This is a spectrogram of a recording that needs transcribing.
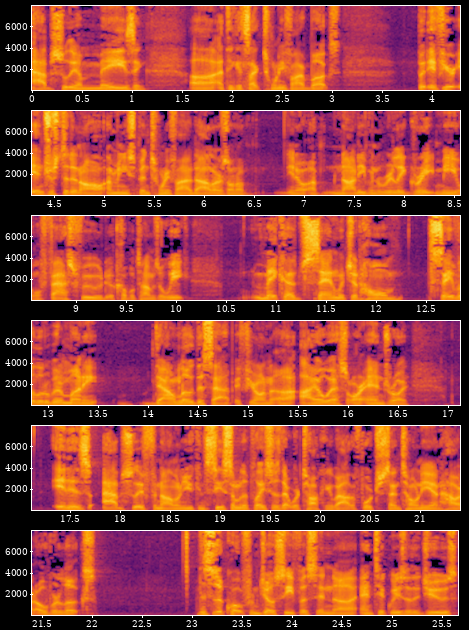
absolutely amazing. Uh, I think it's like twenty five bucks. But if you're interested in all, I mean, you spend twenty five dollars on a you know a not even really great meal, fast food a couple times a week. Make a sandwich at home, save a little bit of money. Download this app if you're on uh, iOS or Android it is absolutely phenomenal. You can see some of the places that we're talking about, the Fortress Antonia and how it overlooks. This is a quote from Josephus in uh, Antiquities of the Jews,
